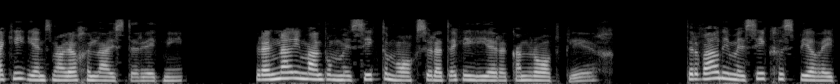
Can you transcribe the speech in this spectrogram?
ik nie eens na jou geluister het nie. Breng nou iemand om muziek te maken, zodat ik die Heere kan raadpleeg. Terwijl die muziek gespeel het,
